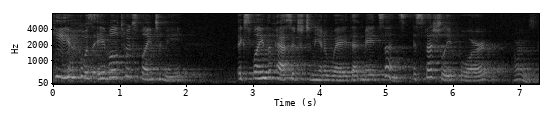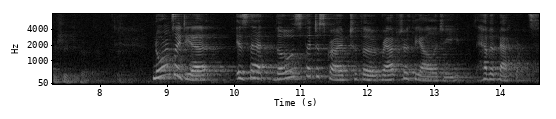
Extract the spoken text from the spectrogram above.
he was able to explain to me, explain the passage to me in a way that made sense, especially for Heilsgeschichte, Norm's idea is that those that describe to the rapture theology have it backwards.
